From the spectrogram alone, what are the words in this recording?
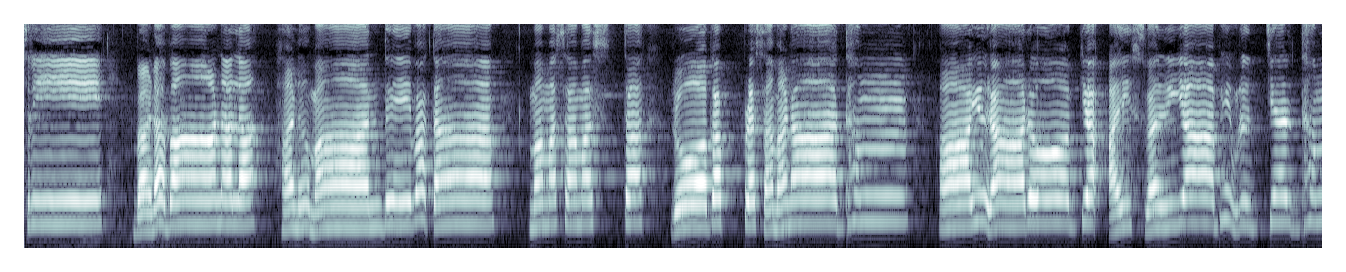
श्रीबडबाणल हनुमान् देवता मम समस्तरोगप्रशमनार्थम् आयुरारोग्य ऐश्वर्याभिवृद्ध्यर्थं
